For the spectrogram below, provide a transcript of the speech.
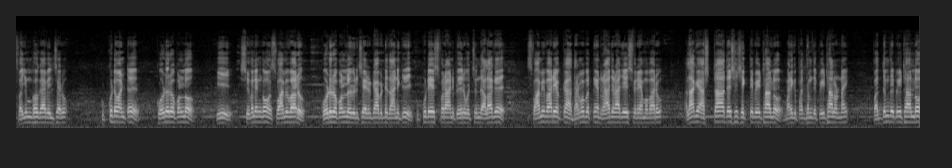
స్వయంభూగా పిలిచారు కుక్కుడు అంటే కోడి రూపంలో ఈ శివలింగం స్వామివారు కోడి రూపంలో విడిచారు కాబట్టి దానికి కుక్కుటేశ్వర అని పేరు వచ్చింది. అలాగే స్వామివారి యొక్క ధర్మపత్ని రాజరాజేశ్వరి అమ్మవారు అలాగే అష్టాదశ శక్తి పీఠాల్లో మనకి పద్దెనిమిది పీఠాలు ఉన్నాయి. పద్దెనిమిది పీఠాల్లో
